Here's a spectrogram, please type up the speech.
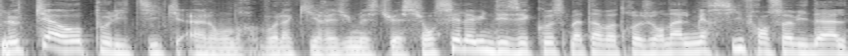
Le chaos politique à Londres, voilà qui résume la situation. C'est la une des échos ce matin, votre journal. Merci François Vidal.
